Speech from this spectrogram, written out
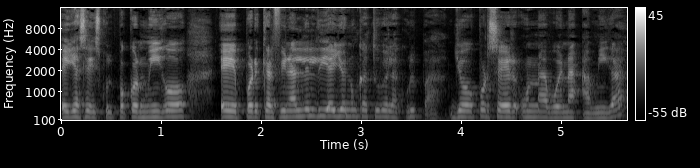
ella se disculpó conmigo, eh, porque al final del día yo nunca tuve la culpa. Yo por ser una buena amiga,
